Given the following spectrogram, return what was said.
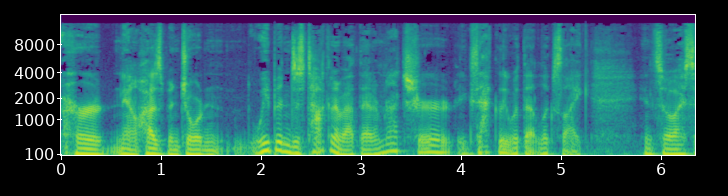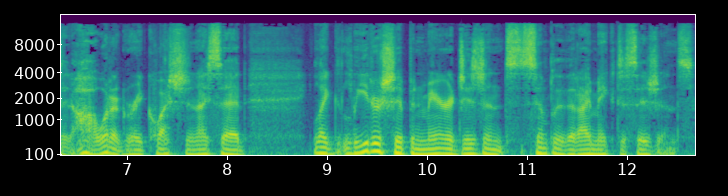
her now husband Jordan, we've been just talking about that. I'm not sure exactly what that looks like. And so I said, oh, what a great question. I said, like leadership in marriage isn't simply that I make decisions.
